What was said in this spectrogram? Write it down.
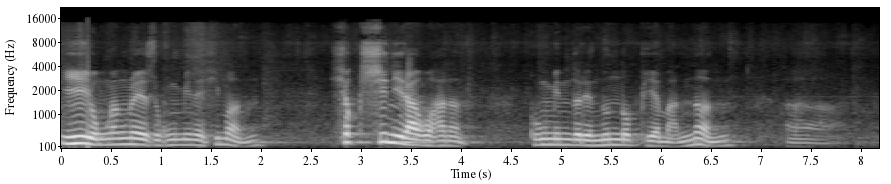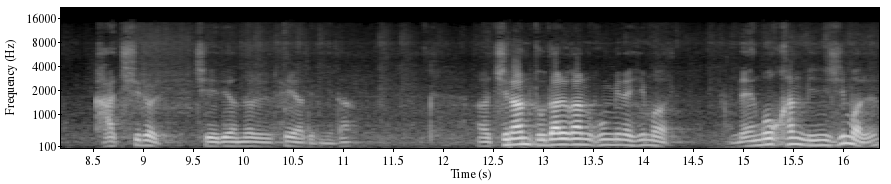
이 용광로에서 국민의 힘은 혁신이라고 하는 국민들의 눈높이에 맞는 어, 가치를 재련을 해야 됩니다. 어, 지난 두 달간 국민의 힘은 냉혹한 민심을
